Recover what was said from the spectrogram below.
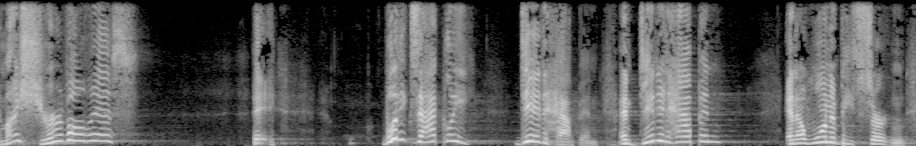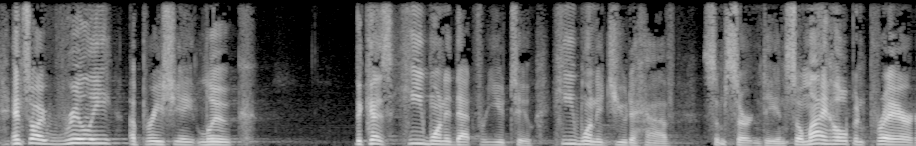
am I sure of all this? Eh, what exactly did happen? And did it happen? And I want to be certain. And so I really appreciate Luke because he wanted that for you too. He wanted you to have some certainty. And so my hope and prayer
